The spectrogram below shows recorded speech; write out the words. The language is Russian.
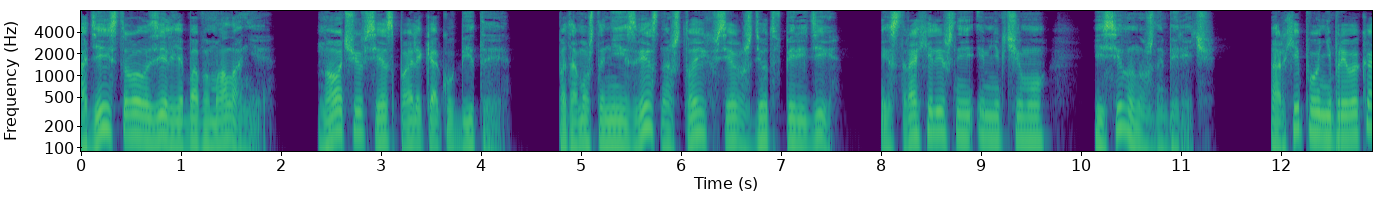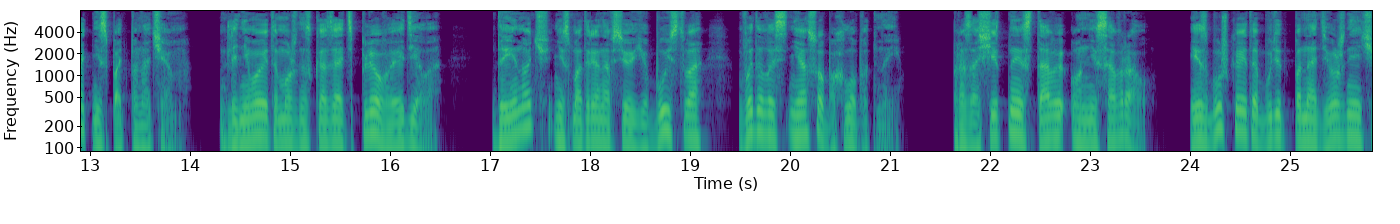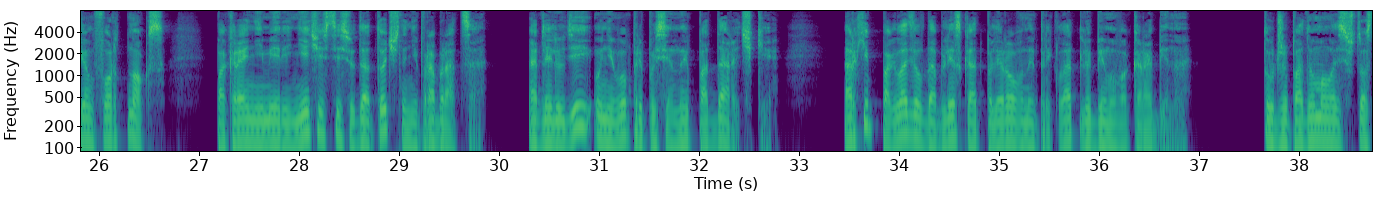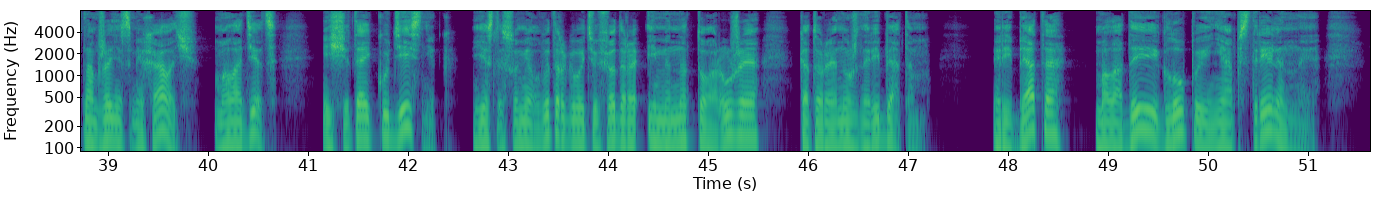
Подействовало зелье бабы Маланьи. Ночью все спали как убитые, потому что неизвестно, что их всех ждет впереди, и страхи лишние им ни к чему, и силы нужно беречь. Архипу не привыкать не спать по ночам. Для него это, можно сказать, плевое дело. Да и ночь, несмотря на все ее буйство, выдалась не особо хлопотной. Про защитные ставы он не соврал. Избушка эта будет понадежнее, чем Форт Нокс. По крайней мере, нечисти сюда точно не пробраться. А для людей у него припасены подарочки. Архип погладил до блеска отполированный приклад любимого карабина. Тут же подумалось, что снабженец Михалыч — молодец, и считай кудесник, если сумел выторговать у Федора именно то оружие, которое нужно ребятам. Ребята — молодые, глупые, необстрелянные.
